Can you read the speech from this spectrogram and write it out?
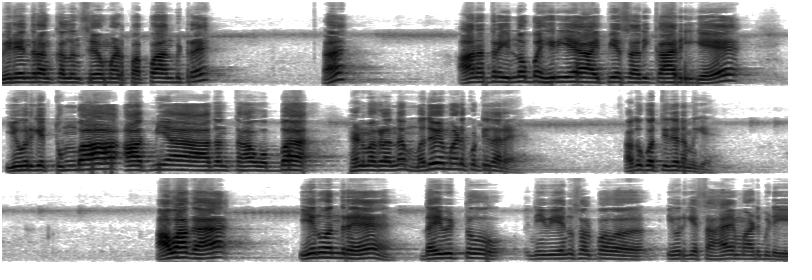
ವೀರೇಂದ್ರ ಅಂಕಲನ್ನು ಸೇವ್ ಮಾಡು ಪಪ್ಪ ಅಂದ್ಬಿಟ್ರೆ, ಆ? ಆನಂತರ ಇನ್ನೊಬ್ಬ ಹಿರಿಯ ಐ ಪಿ ಎಸ್ ಅಧಿಕಾರಿಗೆ ಇವರಿಗೆ ತುಂಬಾ ಆತ್ಮೀಯ ಆದಂತಹ ಒಬ್ಬ ಹೆಣ್ಮಗಳನ್ನು ಮದುವೆ ಮಾಡಿಕೊಟ್ಟಿದ್ದಾರೆ ಅದು ಗೊತ್ತಿದೆ ನಮಗೆ. ಆವಾಗ ಏನು ಅಂದರೆ ದಯವಿಟ್ಟು ನೀವೇನು ಸ್ವಲ್ಪ ಇವರಿಗೆ ಸಹಾಯ ಮಾಡಿಬಿಡಿ.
